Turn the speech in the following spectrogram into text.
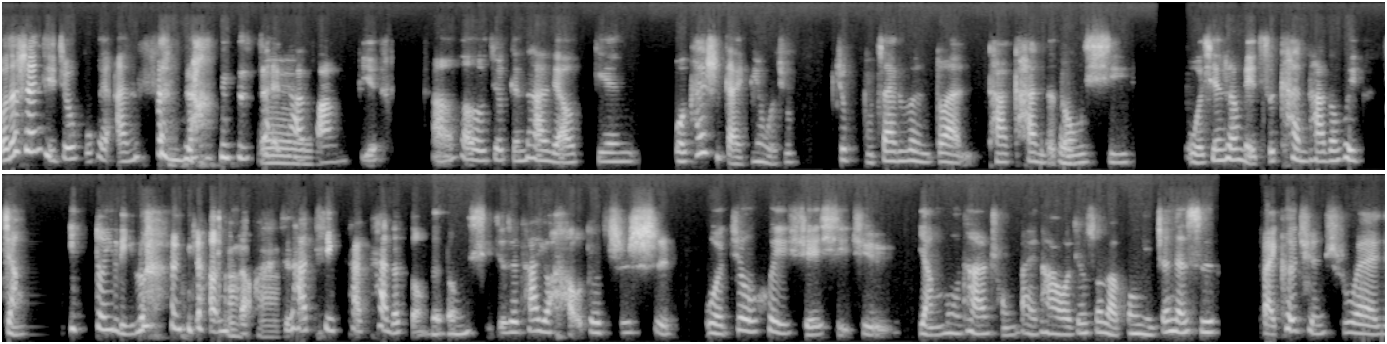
我的身体就不会安分，然后在他旁边，然后就跟他聊天。我开始改变，我就。就不再论断他看的东西。嗯、我先生每次看他都会讲一堆理论，这样子，啊、就他听他看得懂的东西，就是他有好多知识，我就会学习去仰慕他、崇拜他。我就说：“老公，你真的是百科全书哎，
